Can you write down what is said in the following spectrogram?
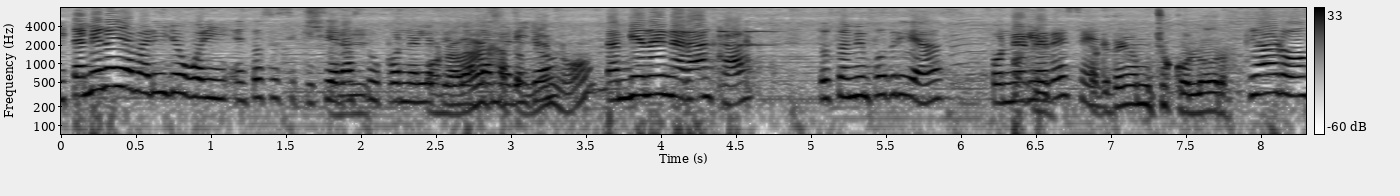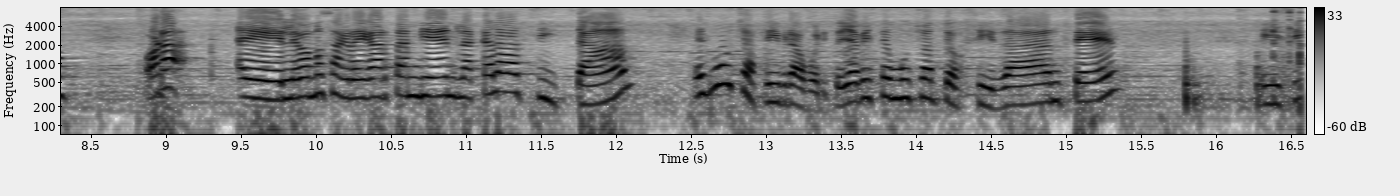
Y también hay amarillo, güey. Entonces, si quisieras Sí. tú ponerle O pimiento amarillo, también, ¿no? también hay naranja. Entonces, también podrías ponerle de ese. Para que tenga mucho color. Claro. Ahora eh, le vamos a agregar también la calabacita. Es mucha fibra, güerito. Ya viste mucho antioxidante. Y sí,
